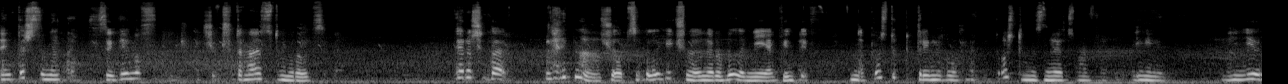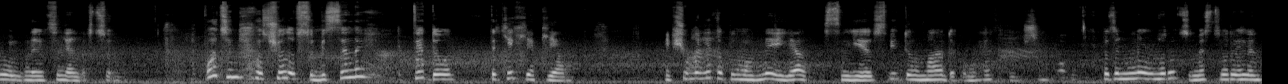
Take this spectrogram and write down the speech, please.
Він теж синок загинув ще в 2014 році. Вірочка не робила нічого психологічного, не робила див. Вона просто підтримувала, просто не знаю. І її роль не оцінена в цьому. Потім відчула в собі сили йти до таких, як я. Якщо мені допомогли, я своєю освітою маю допомагати іншим. Позаминулому році ми створили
